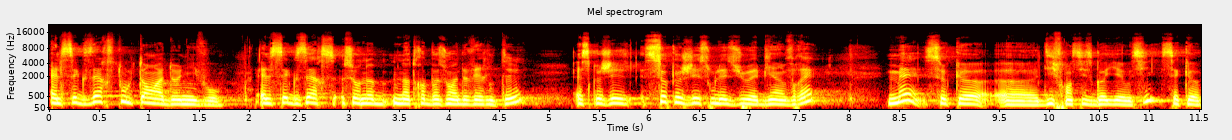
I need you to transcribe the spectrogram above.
elle s'exerce tout le temps à deux niveaux. Elle s'exerce sur notre besoin de vérité. Est-ce que ce que j'ai sous les yeux est bien vrai? Mais ce que euh, dit Francis Goyer aussi, c'est que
